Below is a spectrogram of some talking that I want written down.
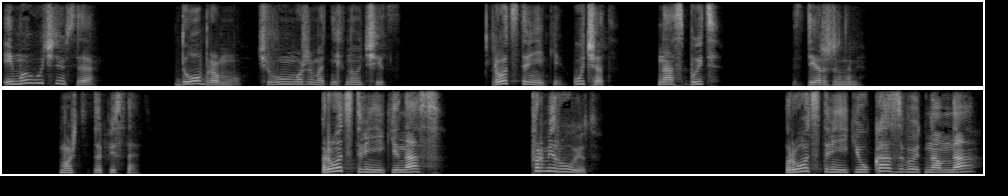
и мы учимся доброму, чего мы можем от них научиться. Родственники учат нас быть сдержанными. Можете записать. Родственники нас формируют, родственники указывают нам на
